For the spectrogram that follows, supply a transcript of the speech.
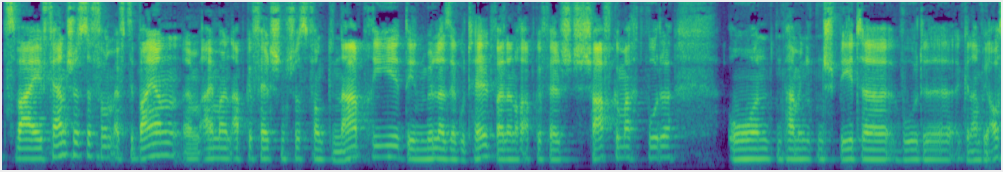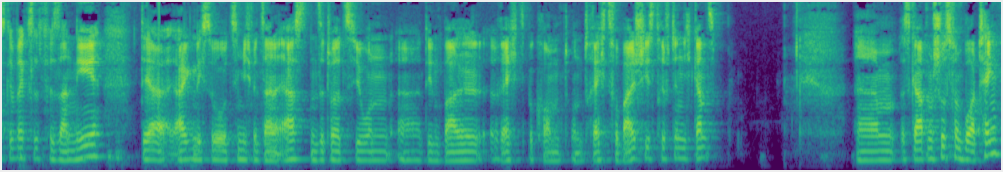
zwei Fernschüsse vom FC Bayern. Ähm, einmal einen abgefälschten Schuss von Gnabry, den Müller sehr gut hält, weil er noch abgefälscht scharf gemacht wurde. Und ein paar Minuten später wurde Gnabry ausgewechselt für Sané, der eigentlich so ziemlich mit seiner ersten Situation äh, den Ball rechts bekommt und rechts vorbeischießt, trifft ihn nicht ganz. Ähm, es gab einen Schuss von Boateng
